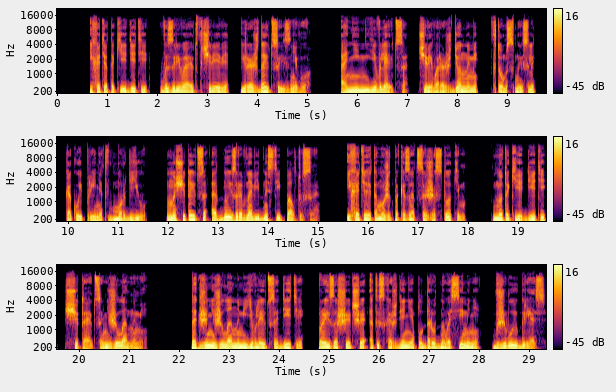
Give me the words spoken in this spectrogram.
И хотя такие дети вызревают в чреве и рождаются из него, они не являются чреворожденными в том смысле, какой принят в Мордью, но считаются одной из равновидностей Палтуса. И хотя это может показаться жестоким, но такие дети считаются нежеланными. Также нежеланными являются дети, произошедшие от исхождения плодородного семени в живую грязь.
